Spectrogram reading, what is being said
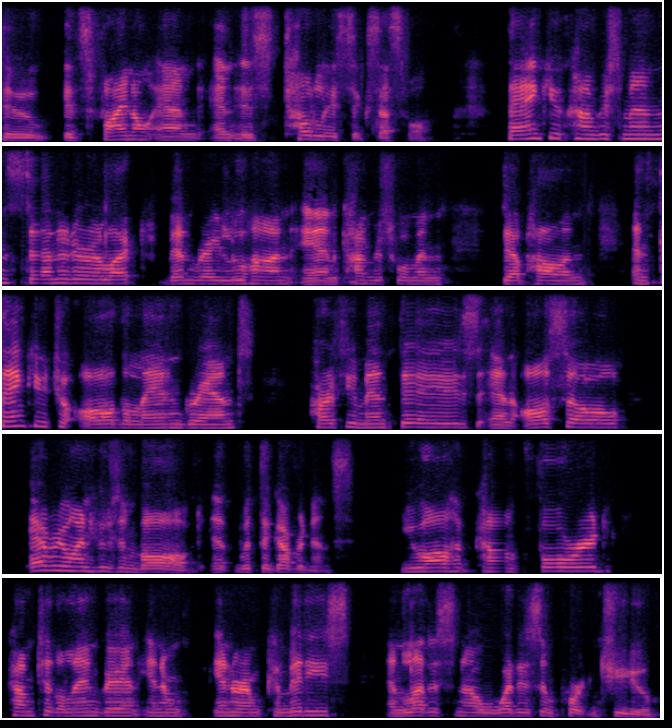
to its final end and is totally successful. Thank you, Congressman, Senator-elect Ben Ray Lujan, and Congresswoman Deb Haaland. And thank you to all the land grant Parciantes and also everyone who's involved with the governance. You all have come forward come to the land grant interim, interim committees and let us know what is important to you.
